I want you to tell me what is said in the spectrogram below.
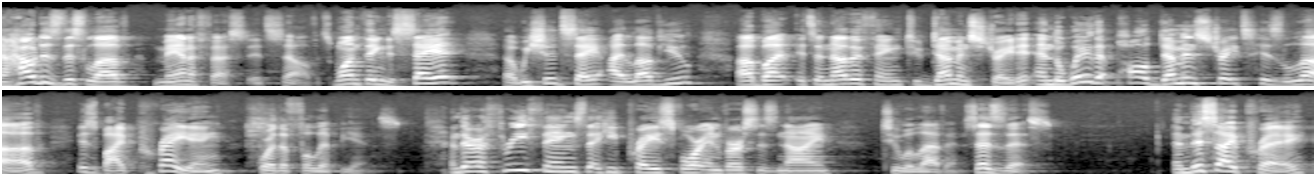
Now, how does this love manifest itself? It's one thing to say it. Uh, we should say, I love you, uh, but it's another thing to demonstrate it. And the way that Paul demonstrates his love is by praying for the Philippians. And there are three things that he prays for in verses 9 to 11. It says this And this I pray,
